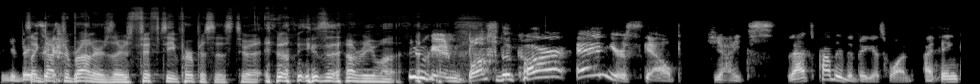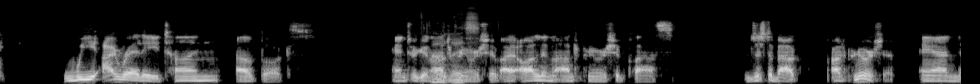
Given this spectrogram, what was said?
it's like Dr. Bronner's. There's 50 purposes to it. Use it however you want. you can buff the car and your scalp. Yikes! That's probably the biggest one. I think we I read a ton of books and took an oh, entrepreneurship. Nice. I audited an entrepreneurship class just about entrepreneurship. And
